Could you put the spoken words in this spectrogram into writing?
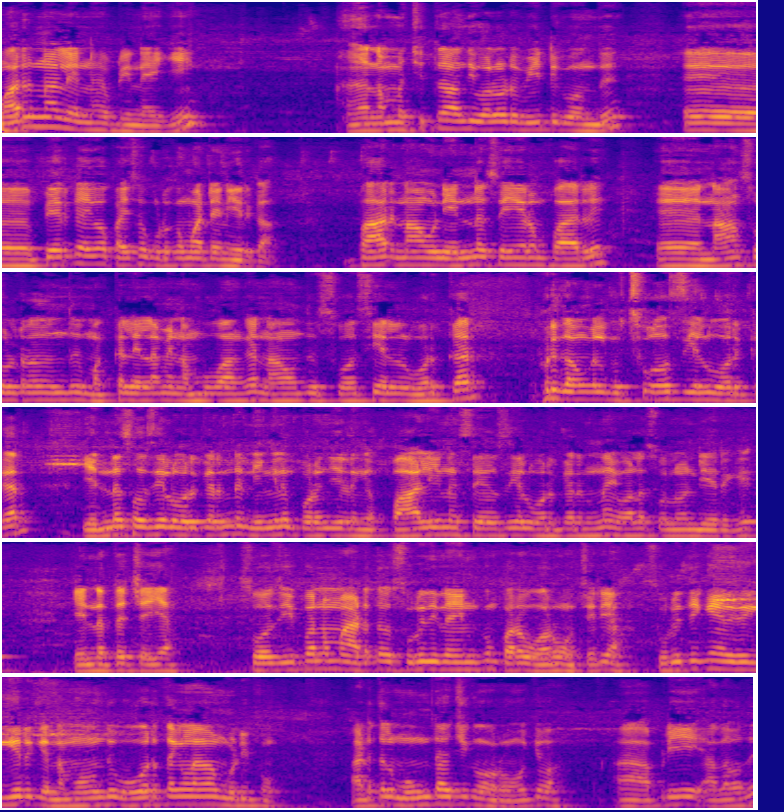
மறுநாள் என்ன அப்படின்னாக்கி நம்ம சித்ரா வந்து இவளோட வீட்டுக்கு வந்து பேருக்கா இவன் பைசா கொடுக்க மாட்டேன்னு இருக்கான் பாரு நான் உன்னை என்ன செய்கிறேன் பாரு. நான் சொல்கிறது வந்து மக்கள் எல்லாமே நம்புவாங்க. நான் வந்து சோசியல் ஒர்க்கர் புரியுது அவங்களுக்கு சோசியல் ஒர்க்கர் என்ன சோசியல் ஒர்க்கர்ன்ட்டு நீங்களும் புரிஞ்சிடுங்க பாலின சோசியல் ஒர்க்கர்னு இவ்வளோ சொல்ல வேண்டியிருக்கு. என்னத்தை செய்ய? ஸோ இப்போ நம்ம அடுத்த சுருதி லைனுக்கும் பரவ வருவோம். சரியா? சுருதிக்கும் இருக்குது நம்ம வந்து ஒவ்வொருத்தங்களாக முடிப்போம். அடுத்தது மும்தாஜிக்கும் வரும் ஓகேவா அப்படி அதாவது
